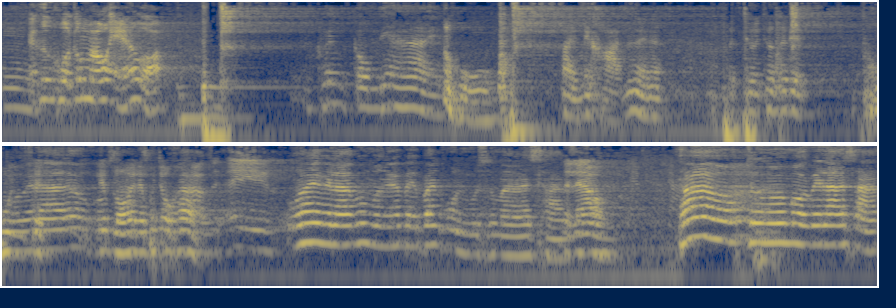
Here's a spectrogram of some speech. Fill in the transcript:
อืม ไอ้ครึ่งขวดก็เมาแอแล้วเหรอ เครื่องกลมที่ห้าโอ้โหใส่ไม่ขาดเลยเนี่ยเชิญเชิญเสด็จคุณเสร็จเรียบร้อยแล้วพระเจ้าค่ะไอ้ว่าให้เวลาพวกมึงนะไปบ้านคุณกุสมาสามเสร็จแล้ว ถ้าถึงหมดเวลาสาม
